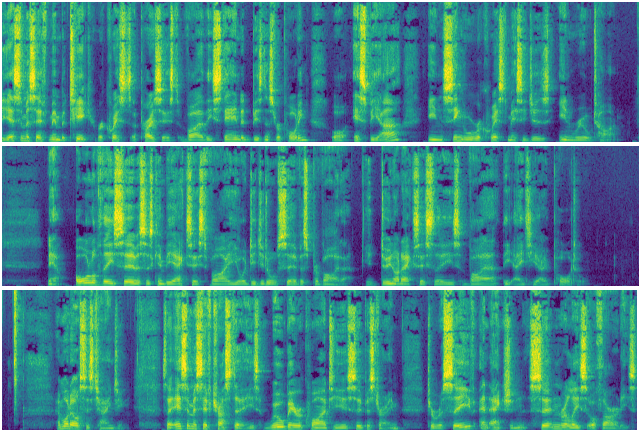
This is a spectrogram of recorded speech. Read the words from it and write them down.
The SMSF member tick requests are processed via the Standard Business Reporting, or SBR, in single request messages in real time. Now, all of these services can be accessed via your digital service provider. You do not access these via the ATO portal. And what else is changing? So, SMSF trustees will be required to use SuperStream to receive and action certain release authorities,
